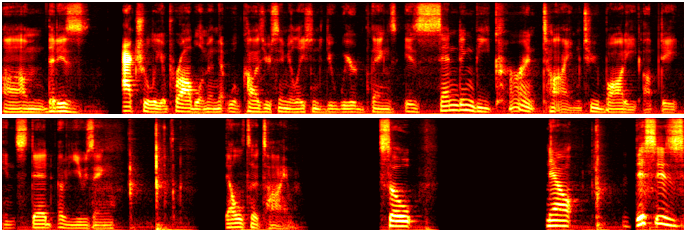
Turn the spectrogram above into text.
um, that is actually a problem and that will cause your simulation to do weird things is sending the current time to body update instead of using delta time. So now this is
